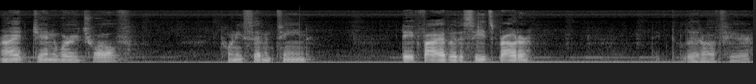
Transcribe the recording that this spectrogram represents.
Alright, January 12, 2017. Day 5 of the seed sprouter. Take the lid off here.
